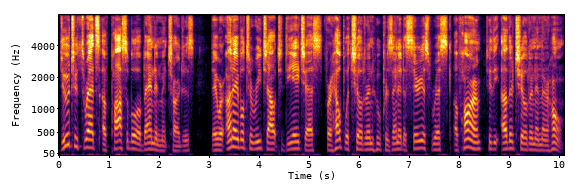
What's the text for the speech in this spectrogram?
Due to threats of possible abandonment charges, they were unable to reach out to DHS for help with children who presented a serious risk of harm to the other children in their home.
